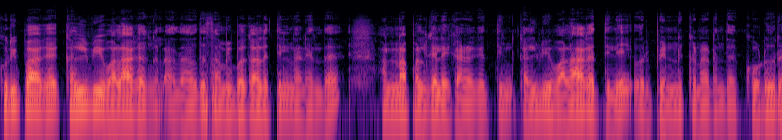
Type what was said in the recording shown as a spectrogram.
குறிப்பாக கல்வி வளாகங்கள் அதாவது சமீப காலத்தில் நடந்த அண்ணா பல்கலைக்கழகத்தின் கல்வி வளாகத்திலே ஒரு பெண்ணுக்கு நடந்த கொடூர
